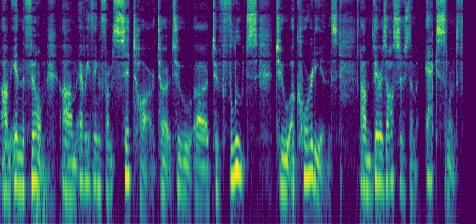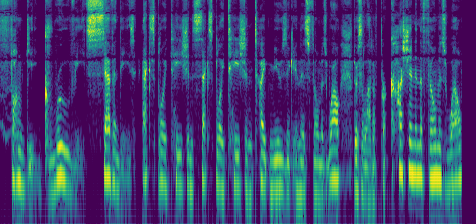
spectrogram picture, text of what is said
um, in the film. Um, everything from sitar to to uh, to flutes to accordions. Um, there's also some excellent, funky, groovy 70s exploitation, sexploitation type music in this film as well. There's a lot of percussion in the film as well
